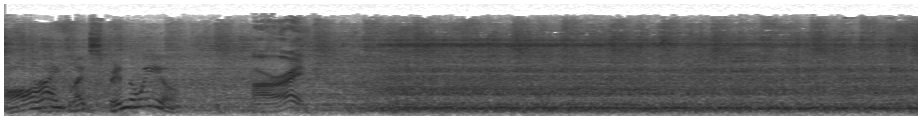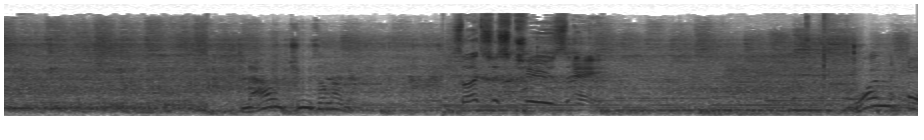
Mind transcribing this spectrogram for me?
All right, let's spin the wheel. All right. Now choose a letter. So let's just choose A. 1A.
